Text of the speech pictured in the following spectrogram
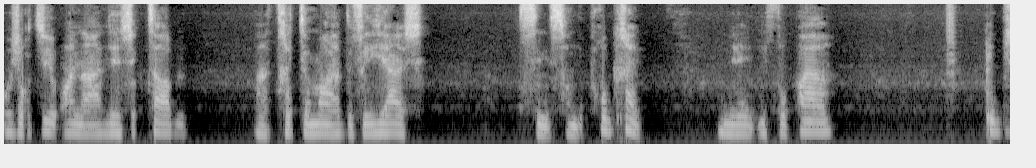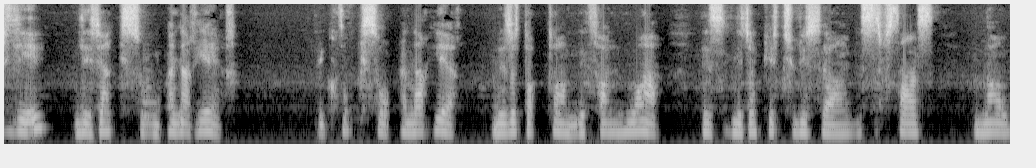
aujourd'hui, on a l'injectable, un traitement de VIH. Ce sont des progrès. Mais il faut pas oublier les gens qui sont en arrière, les groupes qui sont en arrière, les autochtones, les femmes noires, les, gens qui utilisent euh, les substances, non,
